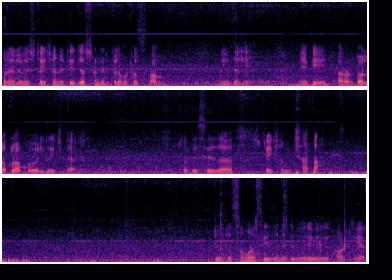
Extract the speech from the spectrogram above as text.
railway station. It is just 100 kilometers from New Delhi. Maybe around 12 o'clock we will reach there. So this is the station Chhata. Due to summer season, it is very very hot here.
